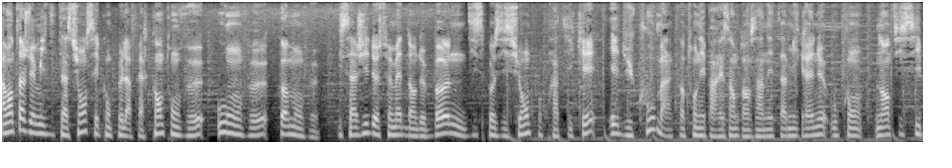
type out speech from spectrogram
Avantage de méditation, c'est qu'on peut la faire quand on veut, où on veut, comme on veut. Il s'agit de se mettre dans de bonnes dispositions pour pratiquer et du coup, ben, quand on est par exemple dans un état migraineux ou qu'on anticipe,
